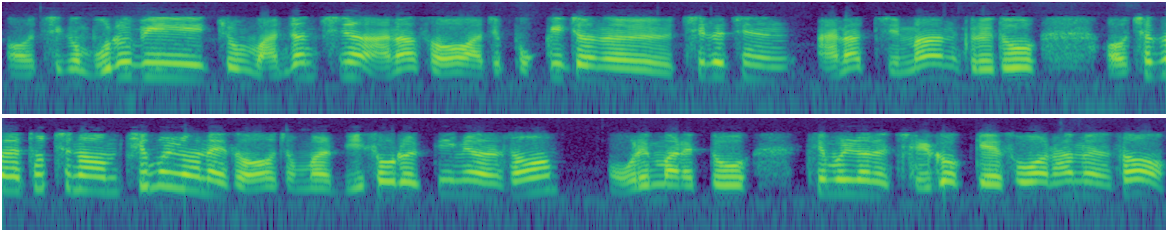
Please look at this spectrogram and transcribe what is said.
어, 지금 무릎이 좀 완전치는 않아서 아직 복귀전을 치르지는 않았지만 그래도 어, 최근에 토트넘 팀 훈련에서 정말 미소를 띠면서 오랜만에 또 팀 훈련을 즐겁게 소화하면서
